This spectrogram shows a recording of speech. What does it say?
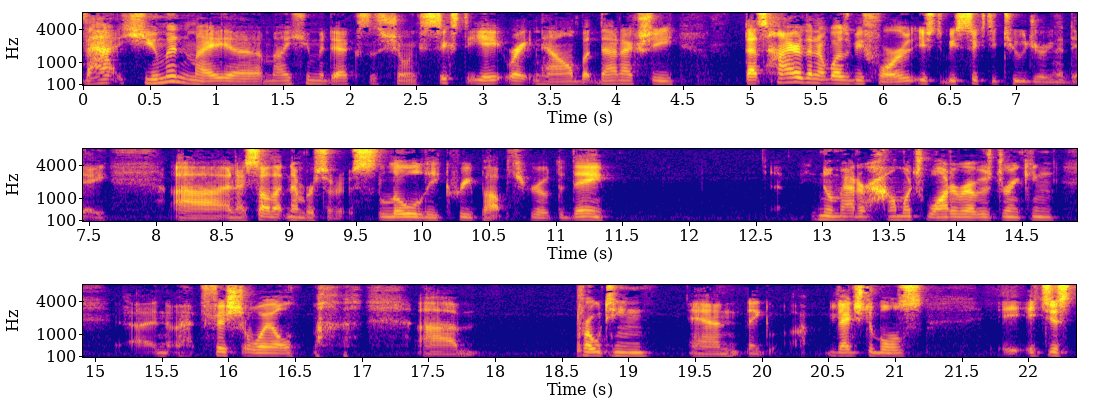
that humid. My uh, my humidex is showing 68 right now, but that actually that's higher than it was before. It used to be 62 during the day, uh, and I saw that number sort of slowly creep up throughout the day. No matter how much water I was drinking, uh, fish oil, um, protein, and like vegetables. It, it, just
